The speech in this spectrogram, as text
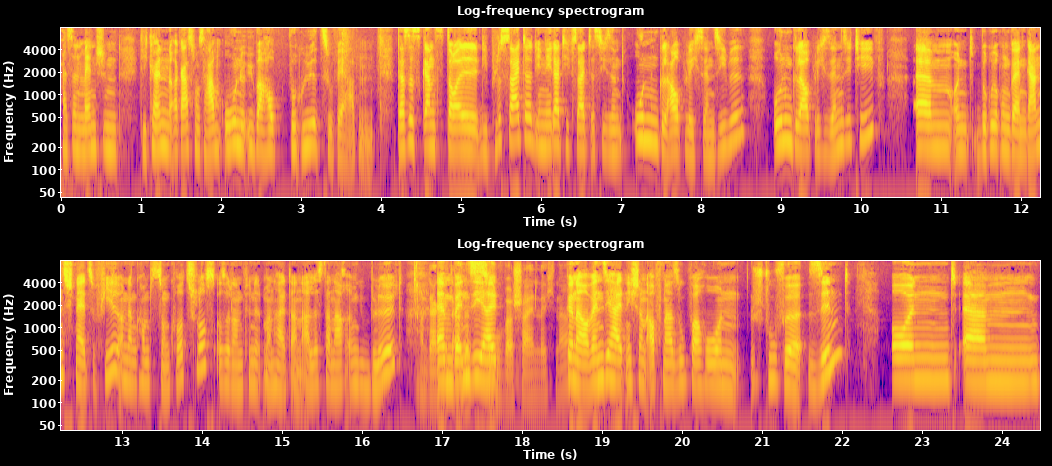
Das sind Menschen, die können einen Orgasmus haben, ohne überhaupt berührt zu werden. Das ist ganz doll die Plusseite. Die Negativseite ist, sie sind unglaublich sensibel, unglaublich sensitiv ähm, und Berührungen werden ganz schnell zu viel und dann kommt es zum Kurzschluss. Also dann findet man halt dann alles danach irgendwie blöd. Und dann ähm, geht wenn alles sie halt wahrscheinlich, ne? Genau, wenn sie halt nicht schon auf einer super hohen Stufe sind. Und ähm,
